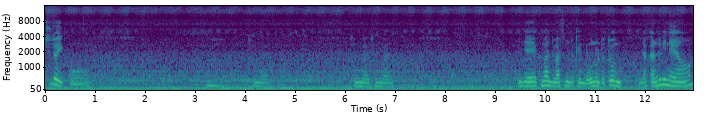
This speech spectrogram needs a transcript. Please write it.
추져 있고 음, 정말 정말 정말 이제 그만 좀 왔으면 좋겠는데 오늘도 좀 약간 흐리네요.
